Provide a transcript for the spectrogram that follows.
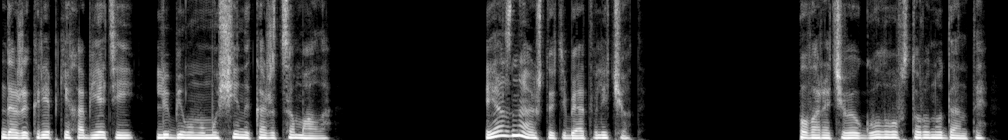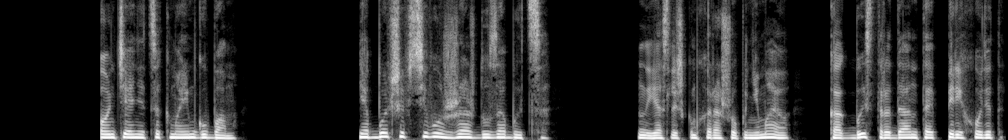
Даже крепких объятий любимого мужчины кажется мало. Я знаю, что тебя отвлечет. Поворачиваю голову в сторону Данте. Он тянется к моим губам. Я больше всего жажду забыться. Но я слишком хорошо понимаю, как быстро Данте переходит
